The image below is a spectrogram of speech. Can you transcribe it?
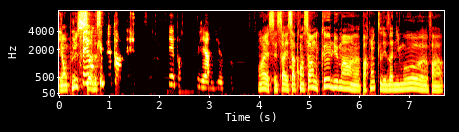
Et en Il est plus, préoccupé par des choses particulières, Dieu. Ouais, c'est ça. Et ça concerne que l'humain. Euh, Par contre, les animaux, euh, enfin,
